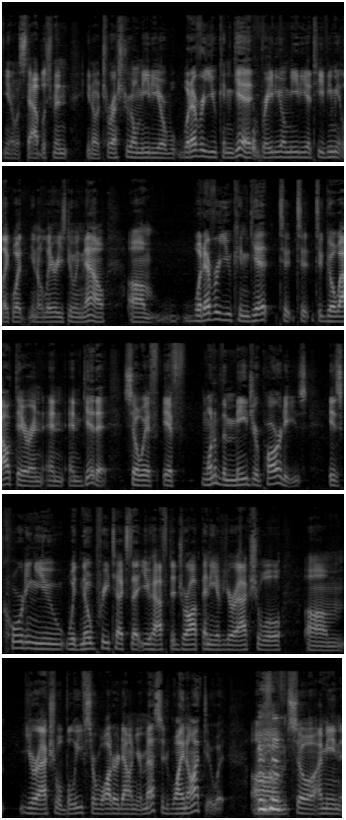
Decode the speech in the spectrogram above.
you know establishment you know terrestrial media or whatever you can get radio media tv media like what you know larry's doing now um, whatever you can get to, to, to go out there and, and, and get it so if if one of the major parties is courting you with no pretext that you have to drop any of your actual um, your actual beliefs or water down your message, why not do it? Um, mm-hmm. So I mean,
